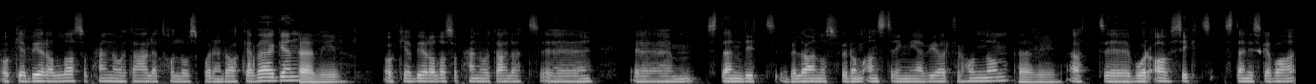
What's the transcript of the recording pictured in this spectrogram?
Och jag ber Allah subhanahu wa ta'ala att hålla oss på den raka vägen. Amin. Och jag ber Allah subhanahu wa ta'ala att eh, eh, ständigt belöna oss för de ansträngningar vi gör för honom. Amin. Att eh, vår avsikt ständigt ska vara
